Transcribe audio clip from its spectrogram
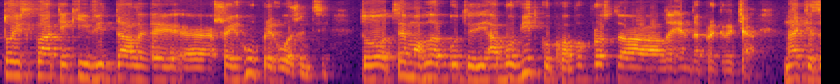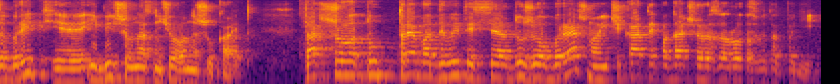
той склад, який віддали е, Шойгу пригожинці, то це могла бути або відкуп, або просто легенда прикриття. Наті заберіть е, і більше в нас нічого не шукайте. Так що тут треба дивитися дуже обережно і чекати подальший розвиток подій.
